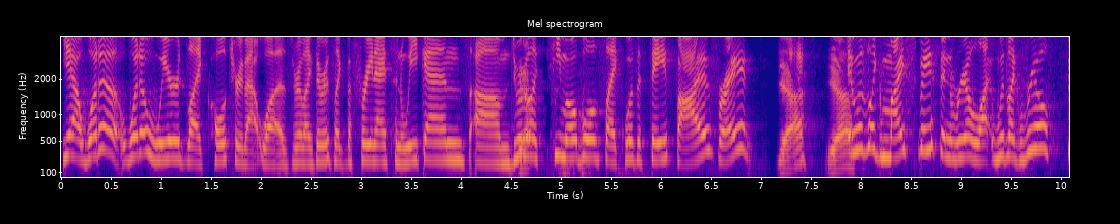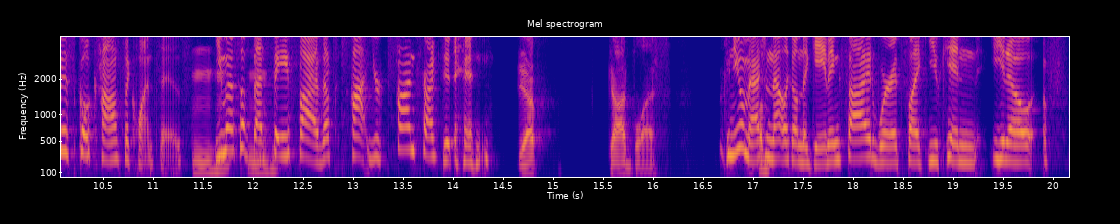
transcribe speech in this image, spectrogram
yeah, what a what a weird like culture that was. Where like there was like the free nights and weekends. Um, do you remember like T-Mobile's like was it Fave Five, right? Yeah, yeah. It was like MySpace in real life with like real fiscal consequences. Mm-hmm, you mess up that mm-hmm. Fave Five, that's con- you're contracted in. Yep. God bless. Can you imagine that like on the gaming side where it's like you can, you know, f-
